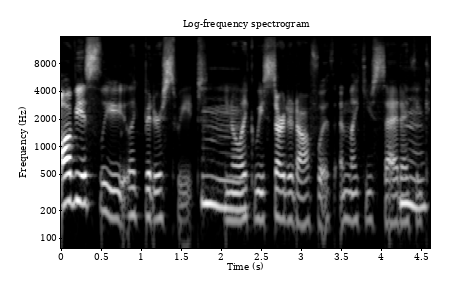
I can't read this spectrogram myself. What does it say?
Obviously, like bittersweet, you know, Mm. like we started off with. And like you said, I Mhm. think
